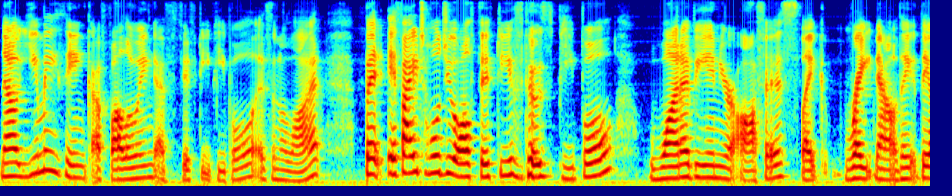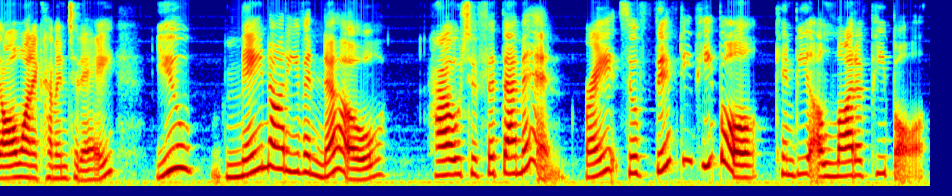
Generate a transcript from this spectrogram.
Now, you may think a following of 50 people isn't a lot, but if I told you all 50 of those people want to be in your office like right now, they, they all want to come in today, you may not even know how to fit them in, right? So 50 people can be a lot of people.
